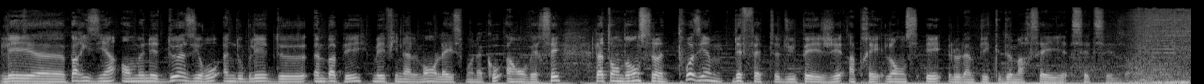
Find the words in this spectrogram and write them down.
Les euh, Parisiens ont mené 2 à 0, un doublé de Mbappé, mais finalement l'AS Monaco a renversé la tendance. La troisième défaite du PSG après Lens et l'Olympique de Marseille cette saison.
